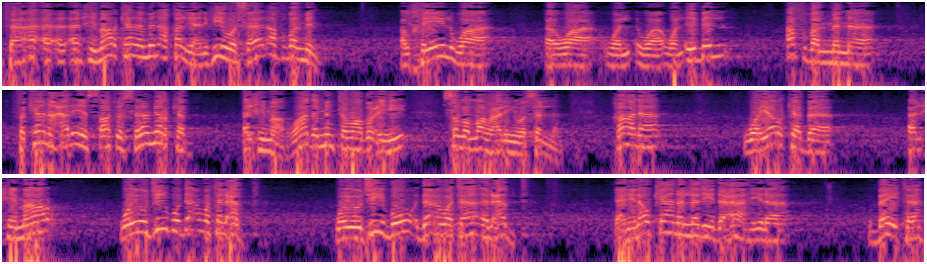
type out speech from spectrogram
فالحمار كان من أقل يعني فيه وسائل أفضل منه الخيل و والإبل أفضل من فكان عليه الصلاة والسلام يركب الحمار وهذا من تواضعه صلى الله عليه وسلم. قال ويركب الحمار ويجيب دعوة العبد. ويجيب دعوة العبد. يعني لو كان الذي دعاه إلى بيته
